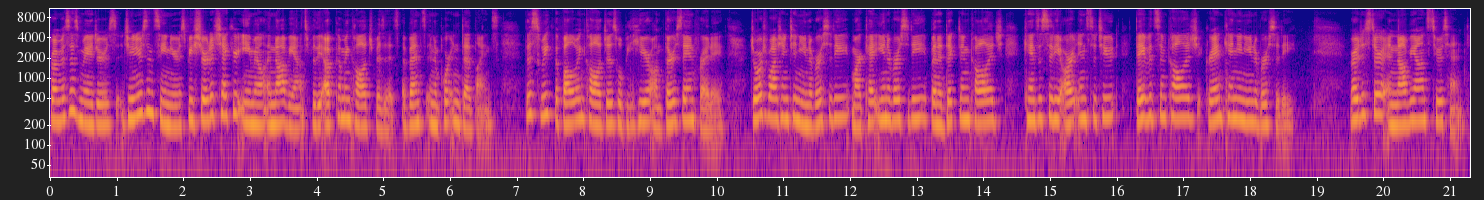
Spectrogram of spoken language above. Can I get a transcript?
From Mrs. Majors, juniors and seniors, be sure to check your email and Naviance for the upcoming college visits, events, and important deadlines. This week, the following colleges will be here on Thursday and Friday George Washington University, Marquette University, Benedictine College, Kansas City Art Institute, Davidson College, Grand Canyon University. Register and Naviance to attend.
